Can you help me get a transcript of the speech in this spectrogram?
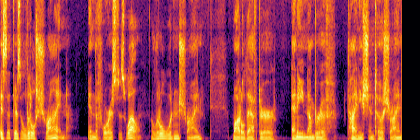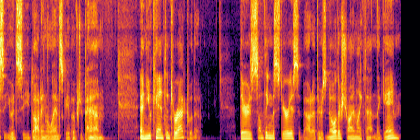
is that there's a little shrine in the forest as well, a little wooden shrine modeled after any number of tiny Shinto shrines that you would see dotting the landscape of Japan. And you can't interact with it. There's something mysterious about it. There's no other shrine like that in the game.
